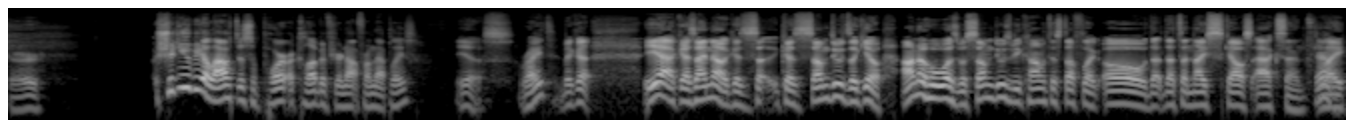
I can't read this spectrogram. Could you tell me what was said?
Sure. Should you be allowed to support a club if you're not from that place? Yes. Right? Because, yeah, because I know, because because some dudes like yo, I don't know who it was, but some dudes be commenting stuff like, "Oh, that, that's a nice Scouse accent." Yeah. Like,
